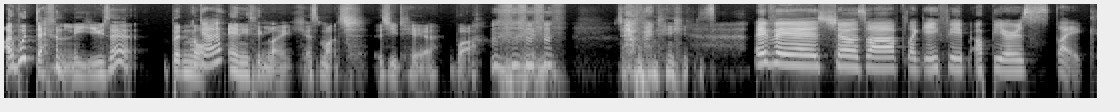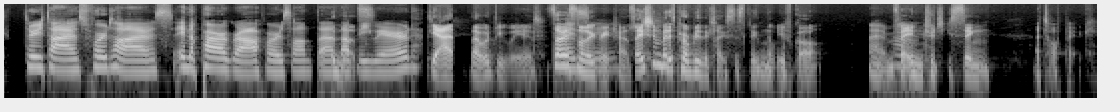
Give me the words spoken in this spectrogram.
I would definitely use it, but not Okay. anything like as much as you'd hear wa in Japanese. If it shows up, like if it appears like three times, four times in a paragraph or something, Then that'd be weird. Yeah, that would be weird. So it's I not a great translation, but it's probably the closest thing that we've got um, for Mm. introducing a topic.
